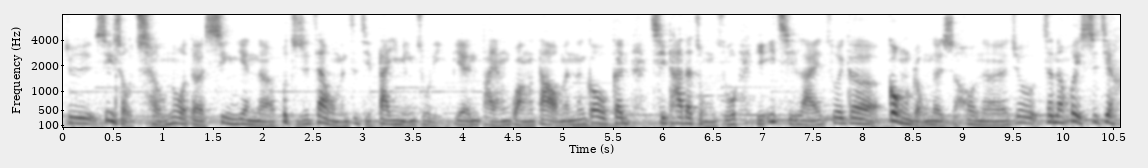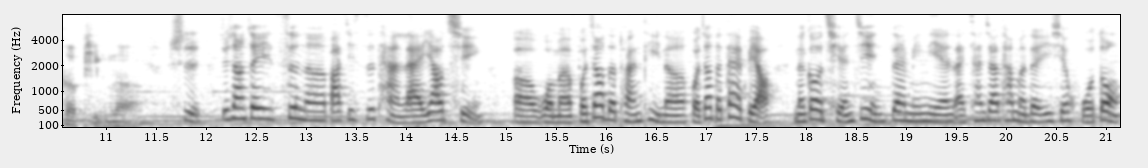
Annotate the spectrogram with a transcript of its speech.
就是信守承诺的信念呢，不只是在我们自己大英民族里边发扬光大，我们能够跟其他的种族也一起来做一个共荣的时候呢，就真的会世界和平了。是，就像这一次呢，巴基斯坦来邀请。呃，我们佛教的团体呢，佛教的代表能够前进，在明年来参加他们的一些活动，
